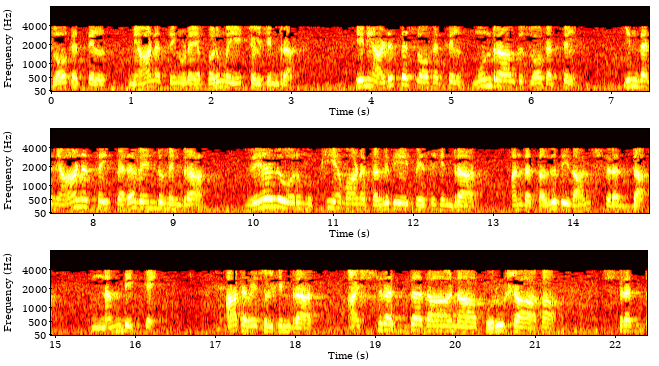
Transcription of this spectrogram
ஸ்லோகத்தில் ஞானத்தினுடைய பெருமையை சொல்கின்றார். இனி அடுத்த ஸ்லோகத்தில் மூன்றாவது ஸ்லோகத்தில் இந்த ஞானத்தை பெற வேண்டும் என்றால் வேறு ஒரு முக்கியமான தகுதியை பேசுகின்றார். அந்த தகுதிதான் ஸ்ரத்தா நம்பிக்கை. ஆகவே சொல்கின்றார் அஸ்ரத்ததானா புருஷாகா? ஸ்ரத்த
